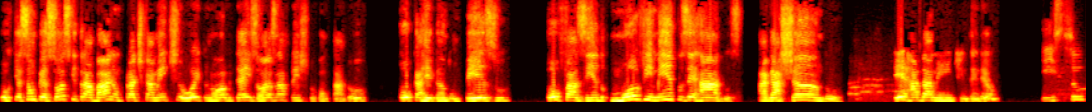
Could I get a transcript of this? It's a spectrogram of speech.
Porque são pessoas que trabalham praticamente 8, 9, 10 horas na frente do computador, ou carregando um peso, ou fazendo movimentos errados, agachando erradamente, entendeu? Isso.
